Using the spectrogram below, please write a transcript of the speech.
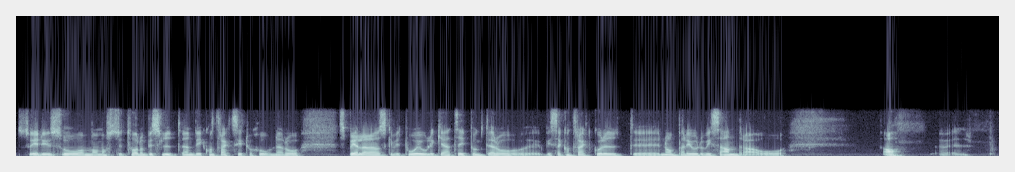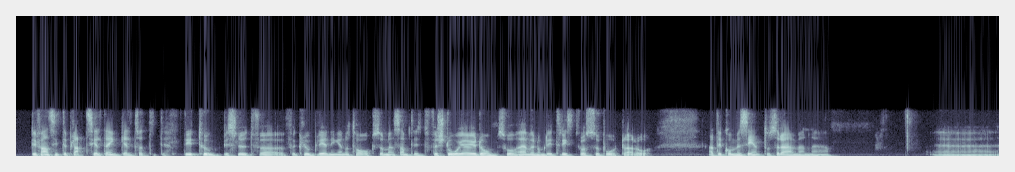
så är det ju så, man måste ta de besluten. Det är kontraktssituationer och spelare har skrivit på i olika tidpunkter och vissa kontrakt går ut eh, någon period och vissa andra. Och, ja, det fanns inte plats helt enkelt. Så det är ett tungt beslut för, för klubbledningen att ta också. Men samtidigt förstår jag ju dem så, även om det är trist för oss supportrar och att det kommer sent och sådär. Men eh, eh,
